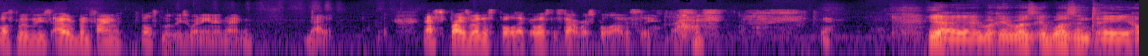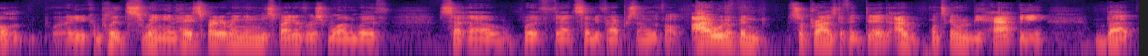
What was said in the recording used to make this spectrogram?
both movies, I would have been fine with both movies winning, and I'm not not surprised by this poll, like it was the Star Wars poll, obviously. yeah, yeah, it, it was. It wasn't a oh, a complete swing in. Hey, Spider-Man into Spider Verse won with uh, with that seventy five percent of the vote. I would have been surprised if it did. I once again would be happy, but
